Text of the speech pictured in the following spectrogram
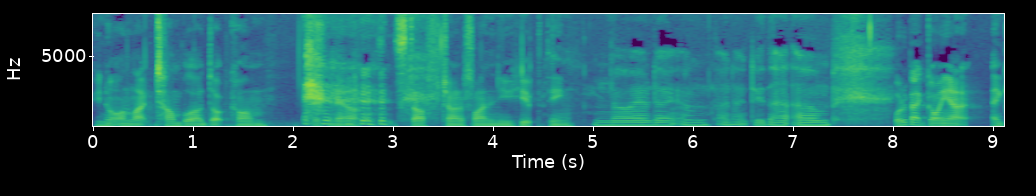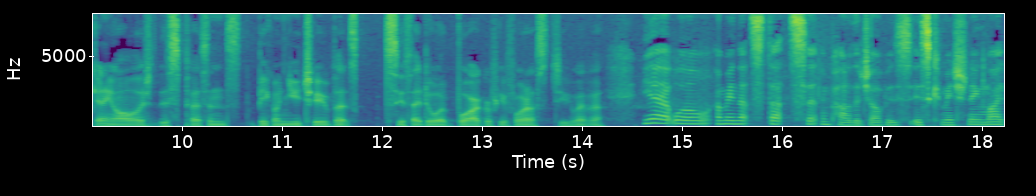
You're not on like tumblr.com checking out stuff, trying to find the new hip thing. No, I don't. Um, I don't do that. Um, What about going out and getting, oh, this person's big on YouTube, let's see if they do a biography for us? Do you ever? yeah, well, I mean that's that's certainly part of the job is is commissioning. My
